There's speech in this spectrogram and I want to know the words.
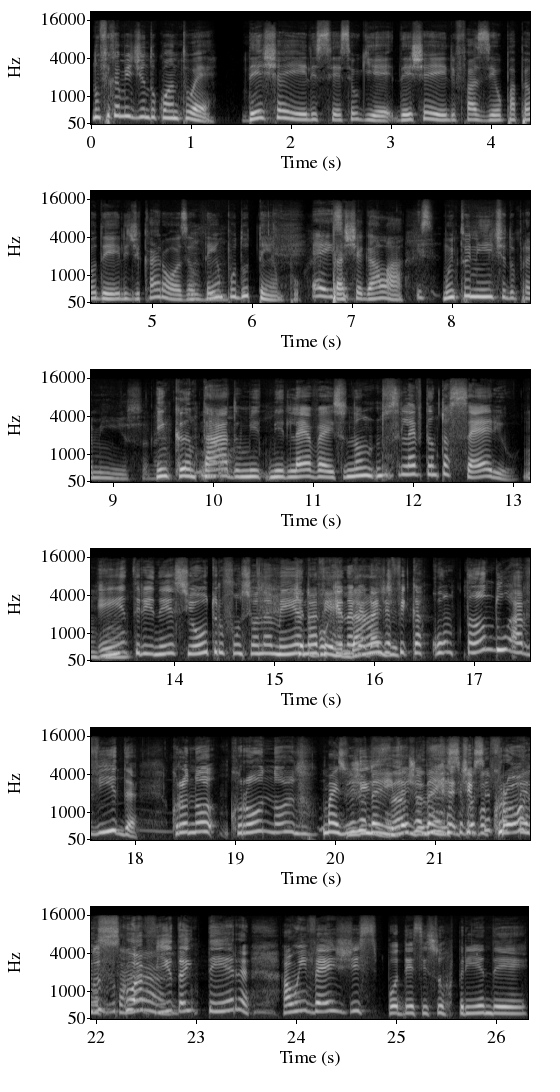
Não fica medindo quanto é. Deixa ele ser seu guia, deixa ele fazer o papel dele de Kairos. É o tempo do tempo É, isso- para chegar lá. isso- Muito nítido para mim isso, né? Encantado me, me leva a isso. Não, não se leve tanto a sério. Entre nesse outro funcionamento. Que, na porque, na verdade, verdade- é ficar contando a vida. Crono, crono, Mas veja bem, veja bem, né? se tipo, você cronos pensar- com a vida inteira. Ao invés de poder se surpreender.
